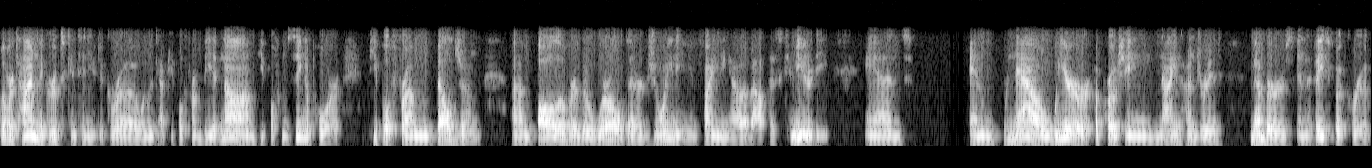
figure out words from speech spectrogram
over time, the groups continue to grow. We've got people from Vietnam, people from Singapore, people from Belgium, um, all over the world that are joining and finding out about this community. And and now we're approaching 900 members in the Facebook group,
